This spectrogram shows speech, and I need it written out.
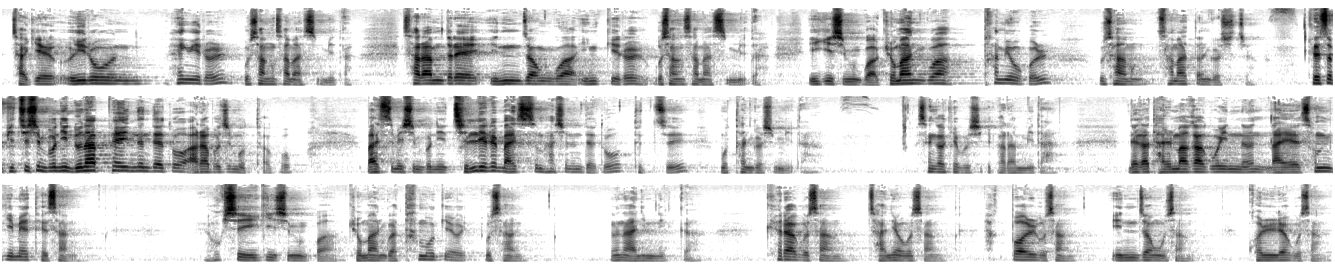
자기의 의로운 행위를 우상 삼았습니다. 사람들의 인정과 인기를 우상 삼았습니다. 이기심과 교만과 탐욕을 우상 삼았던 것이죠. 그래서 빛이신 분이 눈앞에 있는데도 알아보지 못하고 말씀이신 분이 진리를 말씀하시는데도 듣지 못한 것입니다. 생각해 보시기 바랍니다. 내가 닮아가고 있는 나의 섬김의 대상, 혹시 이기심과 교만과 탐욕의 우상은 아닙니까? 쾌락 우상, 자녀 우상, 학벌 우상, 인정 우상, 권력 우상,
